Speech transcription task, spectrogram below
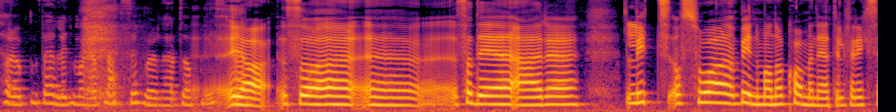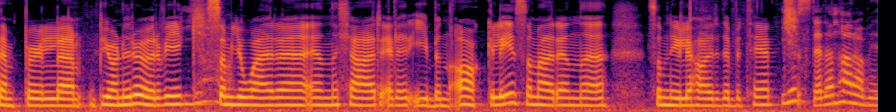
tar opp veldig mange plasser på denne topplisten. Ja, så, uh, så det er uh, Litt, og så begynner man å komme ned til f.eks. Uh, Bjørn Rørvik, ja. som jo er uh, en kjær, eller Iben Akeli, som er en uh, som nylig har debutert. Just det, den her har vi,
